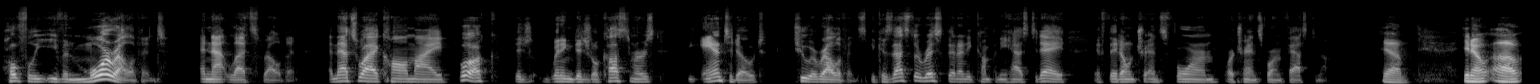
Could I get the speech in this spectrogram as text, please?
hopefully even more relevant and not less relevant and that's why I call my book, Winning Digital Customers, the antidote to irrelevance, because that's the risk that any company has today if they don't transform or transform fast enough. Yeah. You know, uh,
